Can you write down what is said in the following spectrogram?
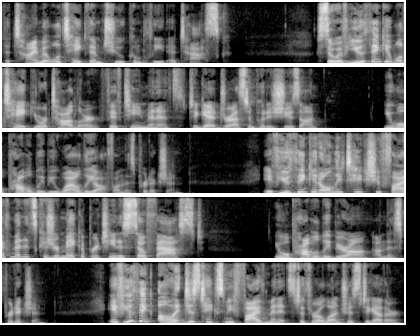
the time it will take them to complete a task. So if you think it will take your toddler 15 minutes to get dressed and put his shoes on, you will probably be wildly off on this prediction. If you think it only takes you five minutes because your makeup routine is so fast, you will probably be wrong on this prediction. If you think, oh, it just takes me five minutes to throw lunches together,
